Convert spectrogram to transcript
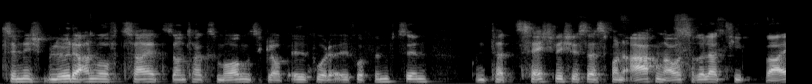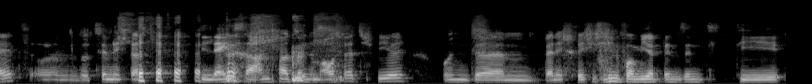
ziemlich blöde Anwurfzeit, sonntags morgens, ich glaube 11 Uhr oder 11.15 Uhr. Und tatsächlich ist das von Aachen aus relativ weit, ähm, so ziemlich das, die längste Anfahrt zu einem Auswärtsspiel. Und ähm, wenn ich richtig informiert bin, sind die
